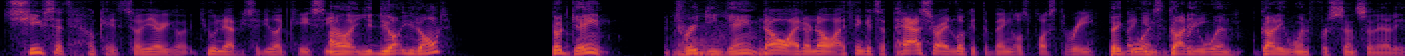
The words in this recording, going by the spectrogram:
Chiefs at, okay, so there you go. Two and a half. You said you like KC. I like you. Don't you don't? Good game. Intriguing oh. game. No, I don't know. I think it's a pass, or I look at the Bengals plus three. Big win, gutty three. win, gutty win for Cincinnati.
